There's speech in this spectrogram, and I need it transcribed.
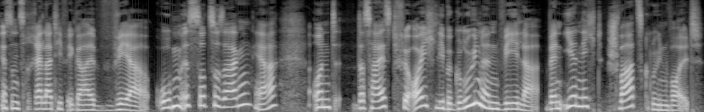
Ist uns relativ egal, wer oben ist sozusagen, ja. Und das heißt, für euch, liebe grünen Wähler, wenn ihr nicht schwarz-grün wollt,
